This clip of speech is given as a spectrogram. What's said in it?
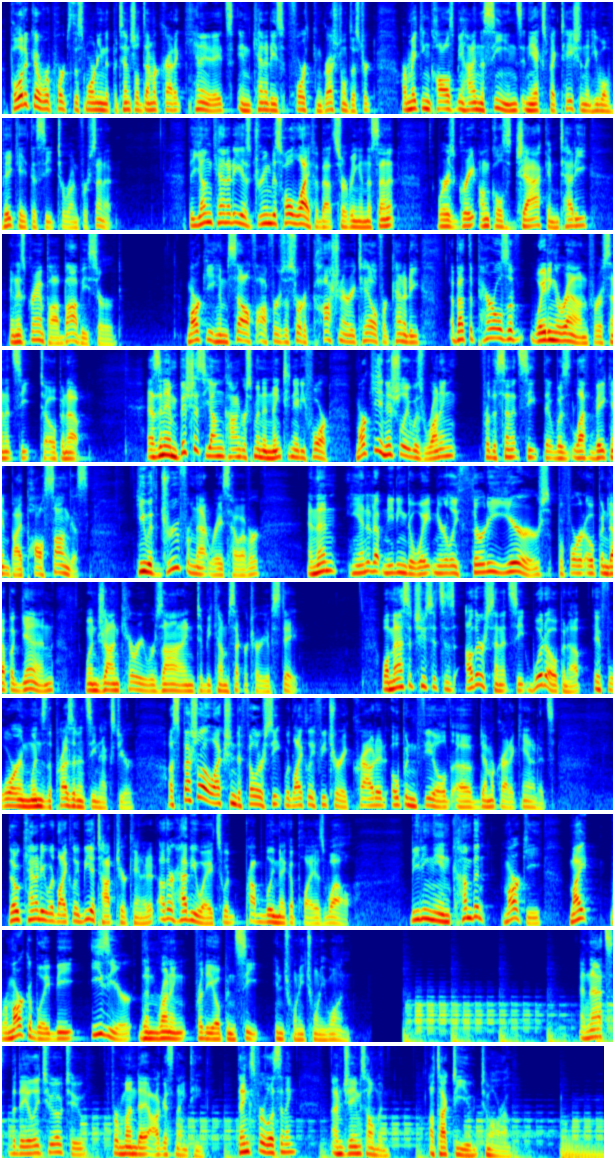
Politico reports this morning that potential Democratic candidates in Kennedy's 4th congressional district are making calls behind the scenes in the expectation that he will vacate the seat to run for Senate. The young Kennedy has dreamed his whole life about serving in the Senate, where his great uncles Jack and Teddy and his grandpa Bobby served. Markey himself offers a sort of cautionary tale for Kennedy about the perils of waiting around for a Senate seat to open up. As an ambitious young congressman in 1984, Markey initially was running for the Senate seat that was left vacant by Paul Tsongas. He withdrew from that race, however, and then he ended up needing to wait nearly 30 years before it opened up again when John Kerry resigned to become Secretary of State. While Massachusetts' other Senate seat would open up if Warren wins the presidency next year, a special election to fill her seat would likely feature a crowded, open field of Democratic candidates. Though Kennedy would likely be a top tier candidate, other heavyweights would probably make a play as well. Beating the incumbent Markey might remarkably be easier than running for the open seat in 2021. And that's the Daily 202 for Monday, August 19th. Thanks for listening. I'm James Hohmann. I'll talk to you tomorrow.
